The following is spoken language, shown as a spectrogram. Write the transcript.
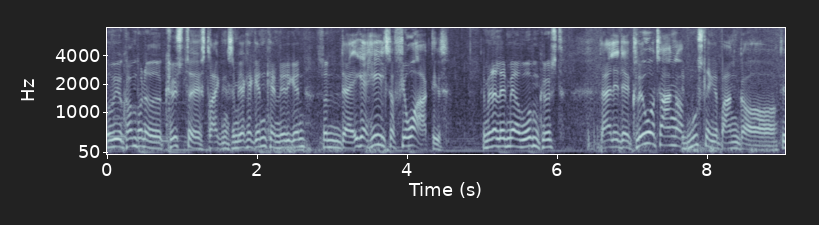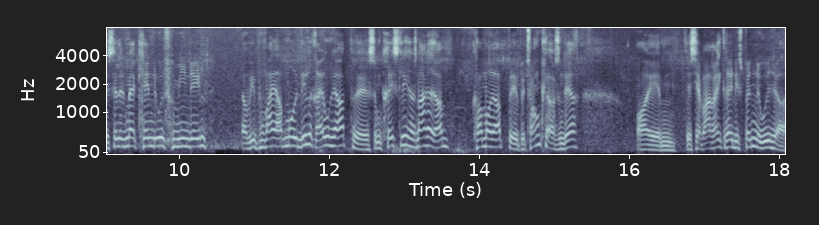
Nu er vi jo kommet på noget kyststrækning, som jeg kan genkende lidt igen. Sådan, der ikke er helt så fjordagtigt. Det minder lidt mere om åben kyst. Der er lidt øh, kløvertanger, lidt muslingebank, og det ser lidt mere kendt ud for min del. Og vi er på vej op mod et lille rev heroppe, øh, som Chris lige har snakket om. Kommer op ved betonklodsen der. Og øhm, det ser bare rigtig, rigtig spændende ud her.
